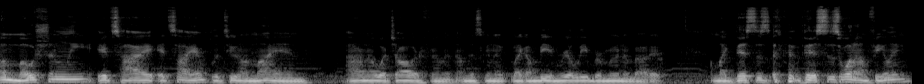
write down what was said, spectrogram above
emotionally, it's high, it's high amplitude on my end. I don't know what y'all are feeling. I'm just gonna like I'm being real Libra Moon about it. I'm like, this is this is what I'm feeling.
